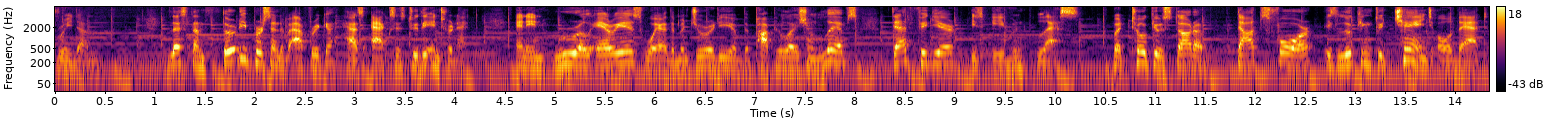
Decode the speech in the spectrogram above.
freedom less than 30% of Africa has access to the internet. And in rural areas where the majority of the population lives, that figure is even less. But Tokyo startup Dots4 is looking to change all that.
